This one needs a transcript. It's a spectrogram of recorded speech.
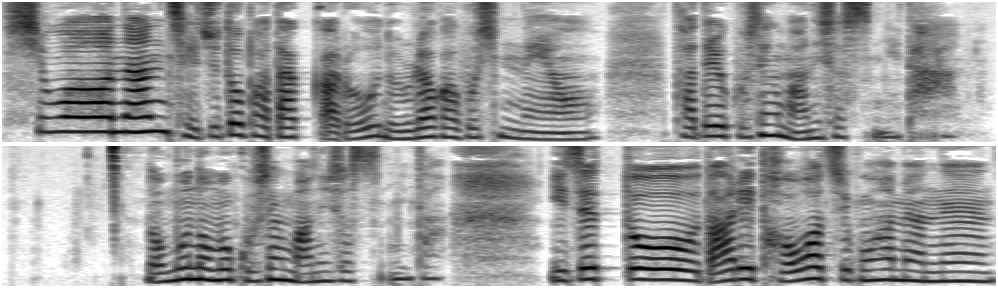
시원한 제주도 바닷가로 놀러 가고 싶네요. 다들 고생 많으셨습니다. 너무너무 고생 많으셨습니다. 이제 또 날이 더워지고 하면은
